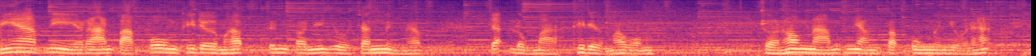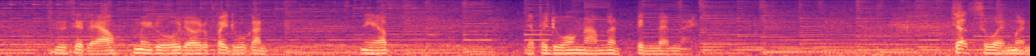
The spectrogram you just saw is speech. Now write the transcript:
นี้ครับนี่ร้านปากโป้งที่เดิมครับ ซึ่งตอนนี้อยู่ชั้นหนึ่งครับ จะลงมาที่เดิมครับผม ส่วนห้องน้ำยังปรับปรุงกันอยู่นะฮะดูเสร็จแล้วไม่รู้เดี๋ยวไปดูกันนี่ครับเดี๋ยวไปดูห้องน้ำกันเป็นแบบไหน จะสวยเหมือน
